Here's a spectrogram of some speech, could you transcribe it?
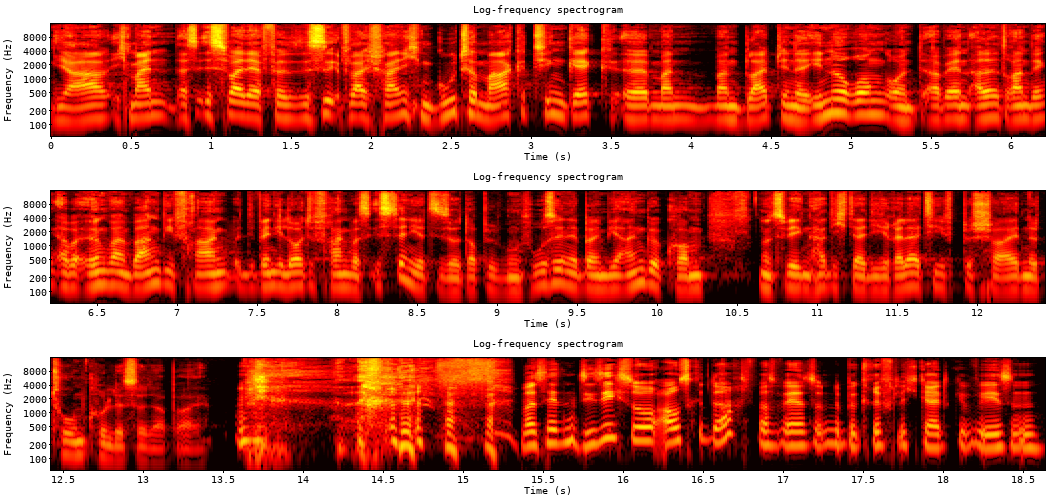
ja, ich meine, das ist zwar der, das ist wahrscheinlich ein guter Marketing-Gag, äh, man, man bleibt in Erinnerung und da werden alle dran denken, aber irgendwann waren die Fragen, wenn die Leute fragen, was ist denn jetzt dieser Doppelpunkt, wo ist denn der bei mir angekommen? Und deswegen hatte ich da die relativ bescheidene Tonkulisse dabei. Was hätten Sie sich so ausgedacht? Was wäre so eine Begrifflichkeit gewesen,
